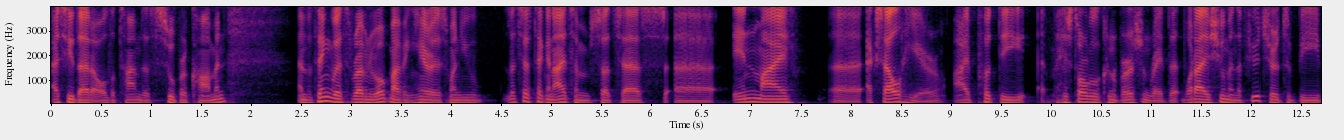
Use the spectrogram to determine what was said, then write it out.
I see that all the time. That's super common. And the thing with revenue road mapping here is when you let's just take an item such as uh, in my uh, Excel here, I put the historical conversion rate that what I assume in the future to be,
